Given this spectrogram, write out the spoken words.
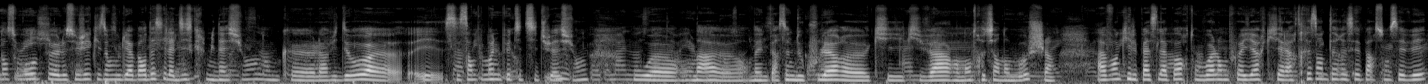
Dans son groupe, euh, le sujet qu'ils ont voulu aborder, c'est la discrimination. Donc euh, leur vidéo, euh, c'est simplement une petite situation où euh, on, a, euh, on a une personne de couleur euh, qui, qui va à un entretien d'embauche. Avant qu'il passe la porte, on voit l'employeur qui a l'air très intéressé par son CV.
